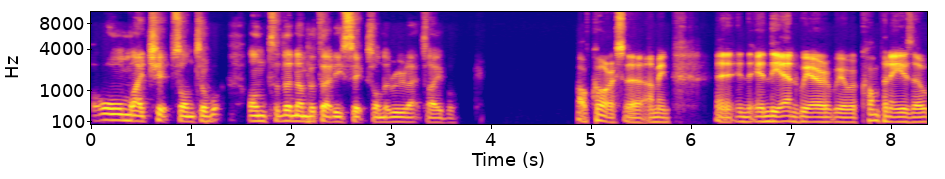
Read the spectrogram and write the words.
all my chips onto onto the number 36 on the roulette table. Of course. Uh, I mean, uh, in in the end we're we're companies uh,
